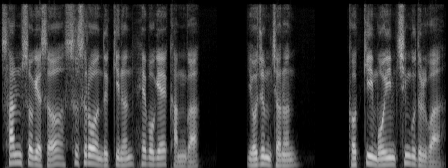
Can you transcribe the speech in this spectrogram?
삶 속에서 스스로 느끼는 회복의 감각. 요즘 저는 걷기 모임 친구들과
